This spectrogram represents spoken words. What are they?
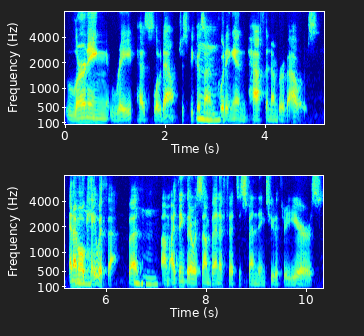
learning rate has slowed down just because mm. I'm putting in half the number of hours, and I'm mm. okay with that. But mm-hmm. um, I think there was some benefit to spending two to three years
